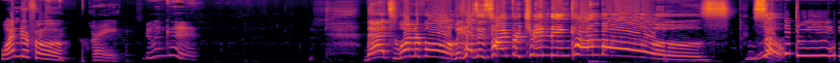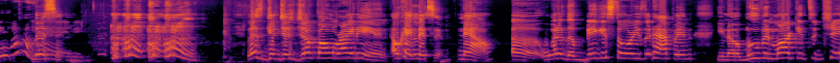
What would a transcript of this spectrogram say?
Wonderful. Great. Doing good. That's wonderful because it's time for trending convos. So, listen. Let's get just jump on right in. Okay, listen. Now, uh one of the biggest stories that happened, you know, moving markets and shit.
